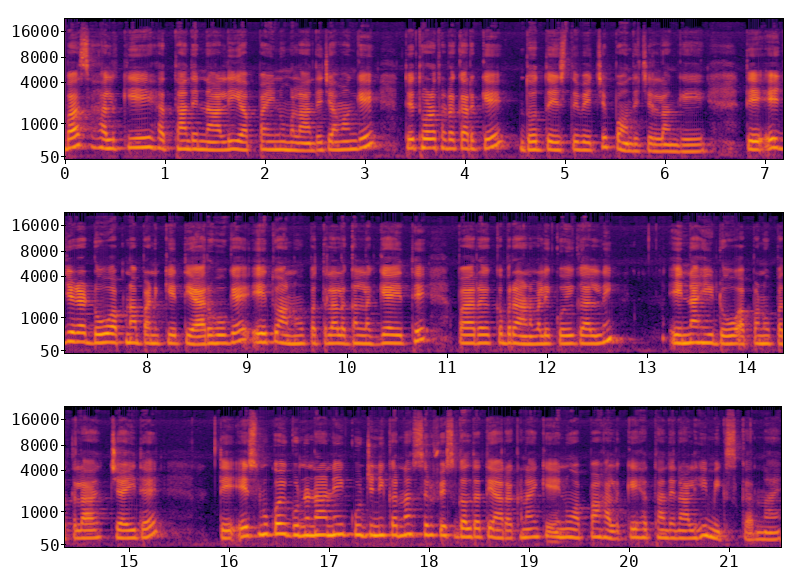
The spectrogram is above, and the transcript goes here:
ਬਸ ਹਲਕੇ ਹੱਥਾਂ ਦੇ ਨਾਲ ਹੀ ਆਪਾਂ ਇਹਨੂੰ ਮਿਲਾਉਂਦੇ ਜਾਵਾਂਗੇ ਤੇ ਥੋੜਾ ਥੋੜਾ ਕਰਕੇ ਦੁੱਧ ਇਸ ਦੇ ਵਿੱਚ ਪਾਉਂਦੇ ਚੱਲਾਂਗੇ। ਤੇ ਇਹ ਜਿਹੜਾ ਡੋ ਆਪਣਾ ਬਣ ਕੇ ਤਿਆਰ ਹੋ ਗਿਆ, ਇਹ ਤੁਹਾਨੂੰ ਪਤਲਾ ਲੱਗਣ ਲੱਗਿਆ ਇੱਥੇ, ਪਰ ਘਬਰਾਉਣ ਵਾਲੀ ਕੋਈ ਗੱਲ ਨਹੀਂ। ਇੰਨਾ ਹੀ ਡੋ ਆਪਾਂ ਨੂੰ ਪਤਲਾ ਚਾਹੀਦਾ ਹੈ। ਤੇ ਇਸ ਨੂੰ ਕੋਈ ਗੁੰਨਣਾ ਨਹੀਂ, ਕੁਝ ਨਹੀਂ ਕਰਨਾ, ਸਿਰਫ ਇਸ ਗੱਲ ਦਾ ਧਿਆਨ ਰੱਖਣਾ ਹੈ ਕਿ ਇਹਨੂੰ ਆਪਾਂ ਹਲਕੇ ਹੱਥਾਂ ਦੇ ਨਾਲ ਹੀ ਮਿਕਸ ਕਰਨਾ ਹੈ।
